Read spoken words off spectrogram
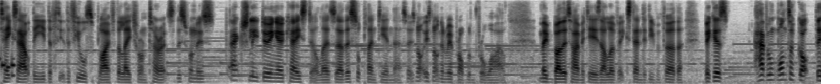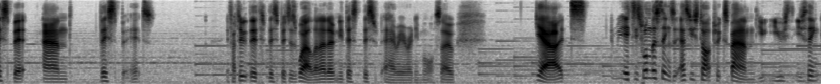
takes out the, the, the fuel supply for the later on turrets. This one is actually doing okay still. There's uh, there's still plenty in there, so it's not it's not going to be a problem for a while. Maybe by the time it is, I'll have extended even further because having once I've got this bit and this bit, if I do this, this bit as well, then I don't need this this area anymore. So yeah, it's it's one of those things that as you start to expand, you, you you think,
